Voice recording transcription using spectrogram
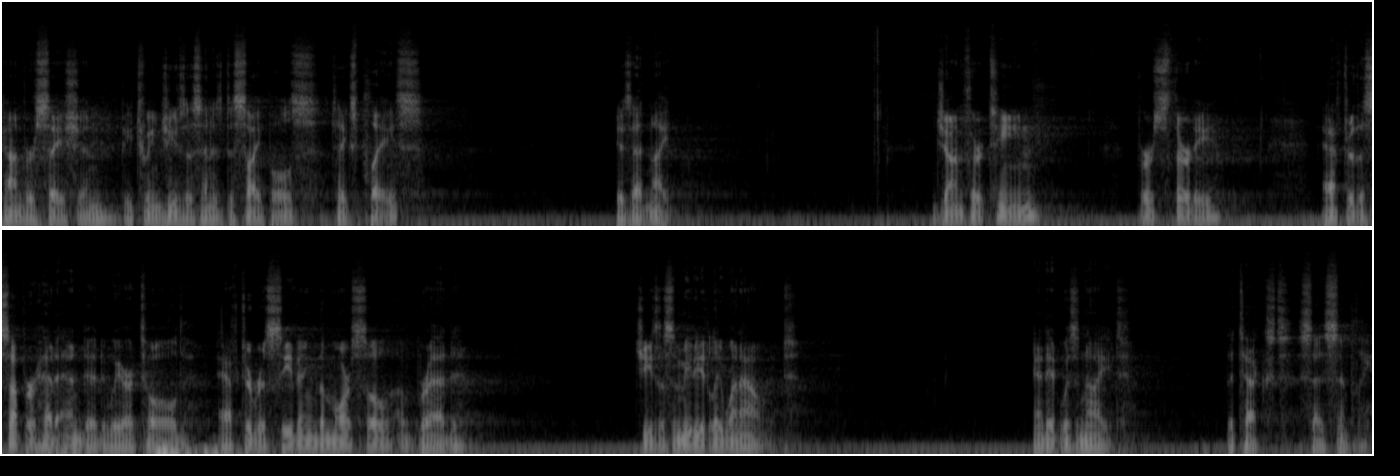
conversation between Jesus and his disciples takes place is at night. John 13, verse 30. After the supper had ended, we are told, after receiving the morsel of bread, Jesus immediately went out. And it was night, the text says simply.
